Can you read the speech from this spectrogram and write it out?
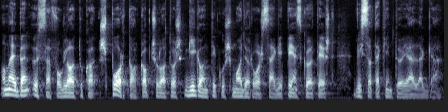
amelyben összefoglaltuk a sporttal kapcsolatos gigantikus magyarországi pénzköltést visszatekintő jelleggel.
